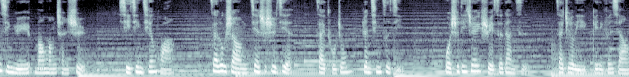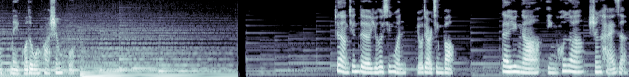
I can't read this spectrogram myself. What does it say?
行于茫茫城市，洗尽铅华，在路上见识世界，在途中认清自己。我是 DJ 水色淡子，在这里给你分享美国的文化生活。这两天的娱乐新闻有点劲爆，代孕啊、隐婚啊、生孩子，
